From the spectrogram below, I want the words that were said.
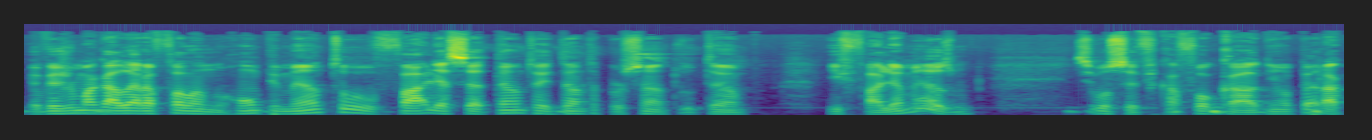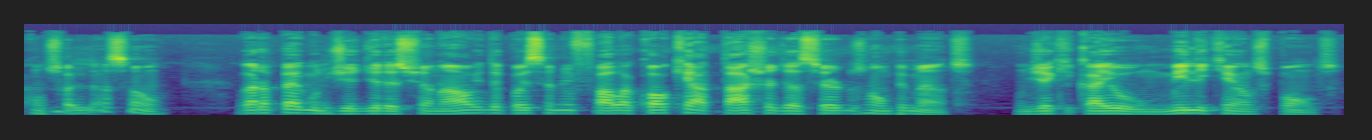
Eu vejo uma galera falando, rompimento falha 70%, 80% do tempo. E falha mesmo. Se você ficar focado em operar consolidação. Agora pega um dia direcional e depois você me fala qual que é a taxa de acerto dos rompimentos. Um dia que caiu 1.500 pontos.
